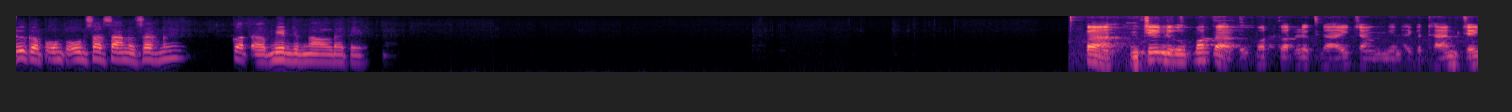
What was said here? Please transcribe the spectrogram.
ឬក៏បងប្អូនសិស្សសានុសិស្សហ្នឹងគាត់មានចម្ងល់ដែរទេបាទអញ្ជើញលោកបុតបាទលោកបុតគាត់លើកដៃចង់មានអីបន្ថែមអញ្ជើញ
